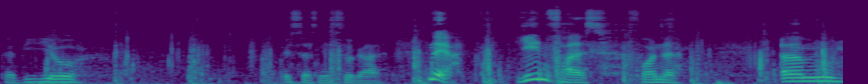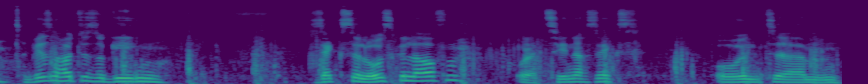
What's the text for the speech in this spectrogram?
Per Video ist das nicht so geil. Naja, jedenfalls, Freunde, ähm, wir sind heute so gegen 6 losgelaufen oder 10 nach 6 und ähm,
